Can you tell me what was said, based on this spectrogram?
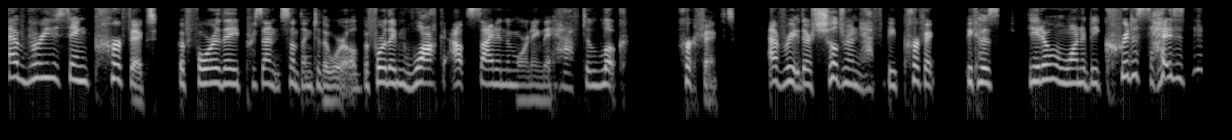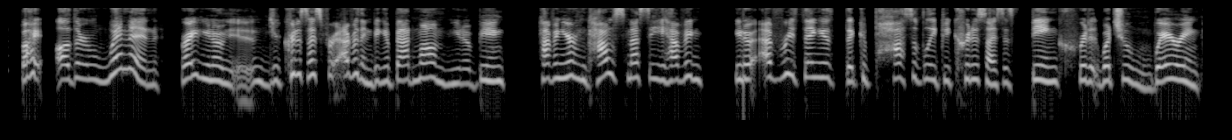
everything perfect before they present something to the world. Before they walk outside in the morning, they have to look perfect. Every their children have to be perfect because they don't want to be criticized by other women, right? You know, you're criticized for everything, being a bad mom, you know, being having your house messy, having, you know, everything is that could possibly be criticized as being crit what you're wearing.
